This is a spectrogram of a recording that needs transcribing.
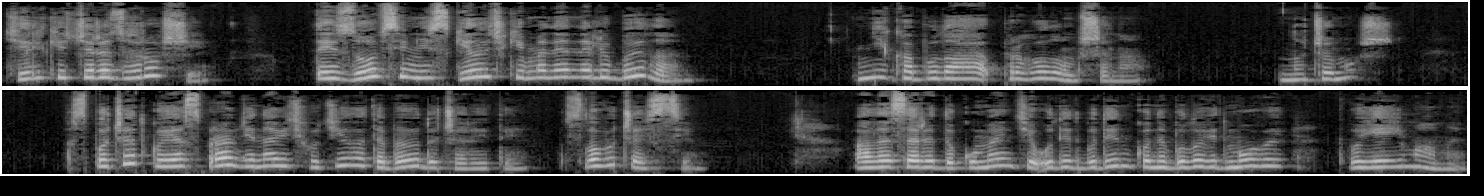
Тільки через гроші? Ти зовсім ні скілечки мене не любила? Ніка була приголомшена. Ну чому ж? Спочатку я справді навіть хотіла тебе удочерити, слово честі. Але серед документів у дитбудинку не було відмови твоєї мами.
